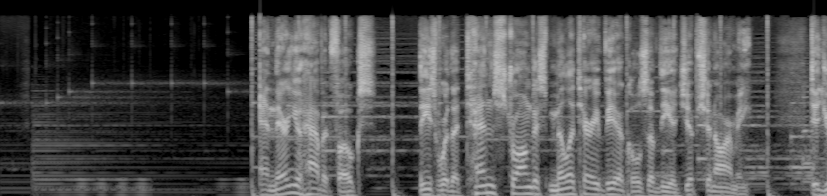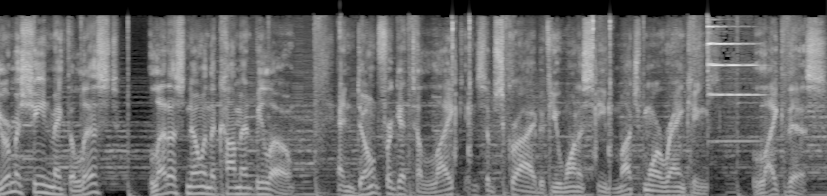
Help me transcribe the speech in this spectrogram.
And there you have it, folks. These were the 10 strongest military vehicles of the Egyptian army. Did your machine make the list? Let us know in the comment below. And don't forget to like and subscribe if you want to see much more rankings like this.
